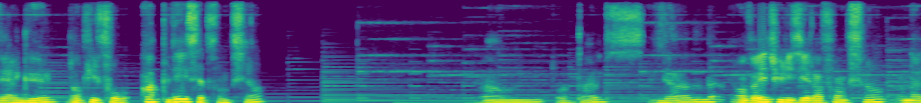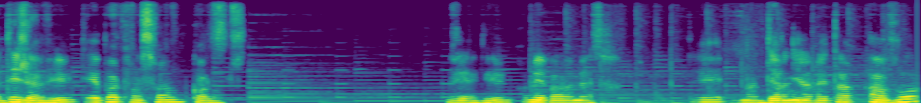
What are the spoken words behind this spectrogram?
virgule. Donc il faut appeler cette fonction. On va utiliser la fonction on a déjà vu table transform columns. Virgule, premier paramètre. Et ma dernière étape avant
